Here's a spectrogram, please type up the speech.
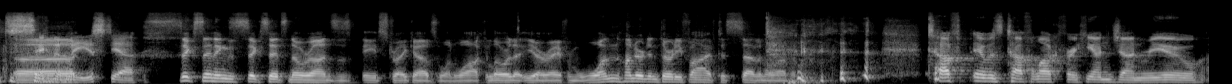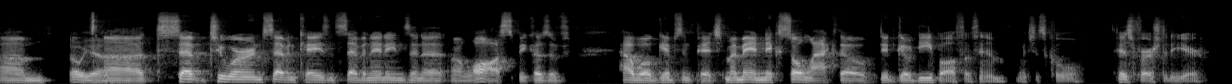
say the least, yeah. Six innings, six hits, no runs, is eight strikeouts, one walk. Lower that ERA from 135 to 711. tough. It was tough luck for Hyun Jin Ryu. Um, oh yeah, uh, seven, two earned, seven Ks in seven innings, and a, a loss because of how well Gibson pitched. My man Nick Solak though did go deep off of him, which is cool. His first of the year.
